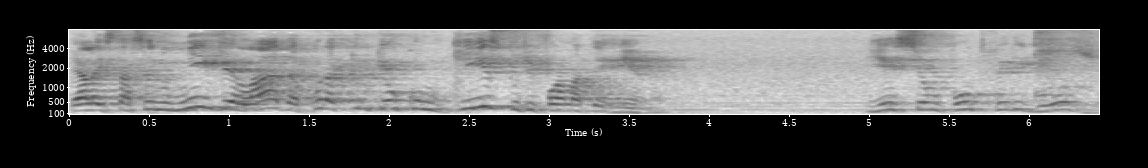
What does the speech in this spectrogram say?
ela está sendo nivelada por aquilo que eu conquisto de forma terrena. E esse é um ponto perigoso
